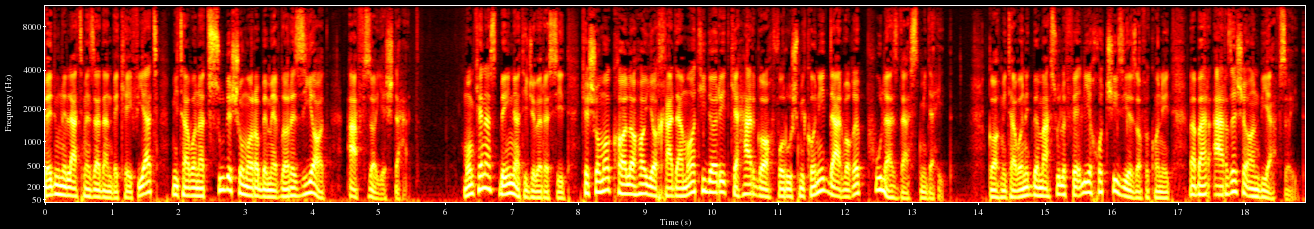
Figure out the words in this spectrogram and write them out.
بدون لطمه زدن به کیفیت می تواند سود شما را به مقدار زیاد افزایش دهد. ممکن است به این نتیجه برسید که شما کالاها یا خدماتی دارید که هرگاه فروش می کنید در واقع پول از دست می دهید. گاه می توانید به محصول فعلی خود چیزی اضافه کنید و بر ارزش آن بیافزایید.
